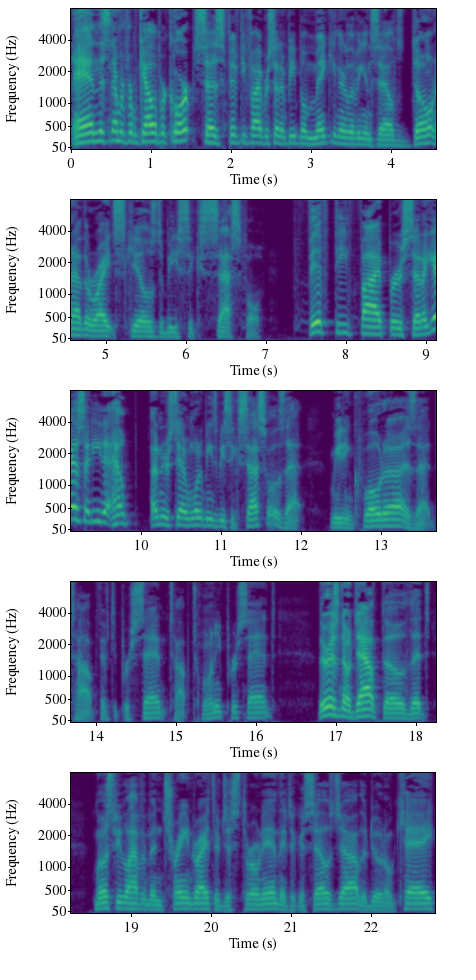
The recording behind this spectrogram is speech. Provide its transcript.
And this number from Caliper Corp says 55% of people making their living in sales don't have the right skills to be successful. 55%. I guess I need to help understand what it means to be successful. Is that meeting quota? Is that top 50%, top 20%? There is no doubt, though, that most people haven't been trained right. They're just thrown in. They took a sales job. They're doing okay.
